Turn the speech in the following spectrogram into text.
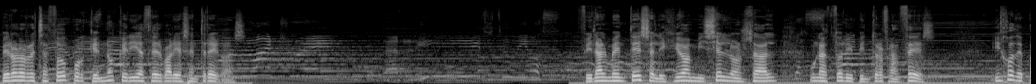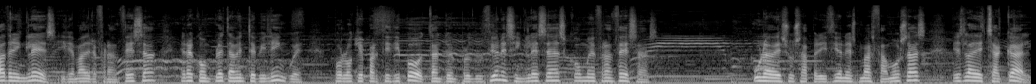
pero lo rechazó porque no quería hacer varias entregas. Finalmente se eligió a Michel Lonsal, un actor y pintor francés. Hijo de padre inglés y de madre francesa, era completamente bilingüe, por lo que participó tanto en producciones inglesas como en francesas. Una de sus apariciones más famosas es la de Chacal,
